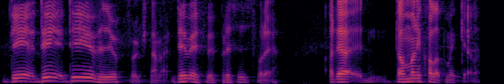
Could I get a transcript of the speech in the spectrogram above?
det, det, det är ju vi uppvuxna med. Det vet vi precis vad det är. Ja, det, de har ni kollat på mycket eller?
